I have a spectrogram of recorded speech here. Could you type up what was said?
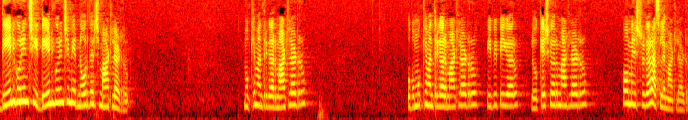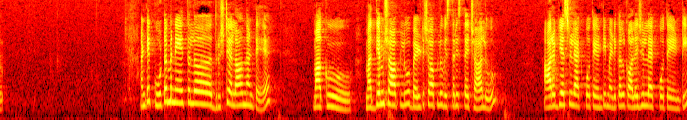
దేని గురించి దేని గురించి మీరు నోరు తెరిచి మాట్లాడరు? ముఖ్యమంత్రి గారు మాట్లాడరు? ఉప ముఖ్యమంత్రి గారు మాట్లాడరు పీపీపీ గారు లోకేష్ గారు మాట్లాడరు హోమ్ మినిస్టర్ గారు అసలే మాట్లాడరు. అంటే కూటమి నేతల దృష్టి ఎలా ఉందంటే మాకు మద్యం షాపులు బెల్ట్ షాపులు విస్తరిస్తే చాలు. ఆరోగ్యశ్రీ లేకపోతే ఏంటి మెడికల్ కాలేజీలు లేకపోతే ఏంటి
